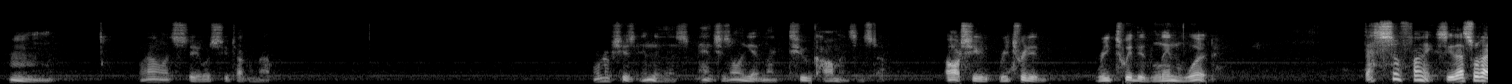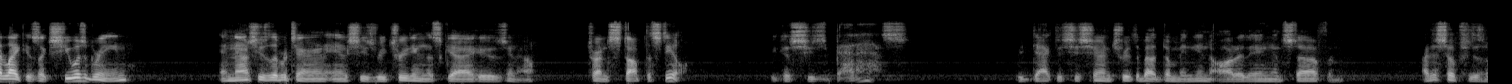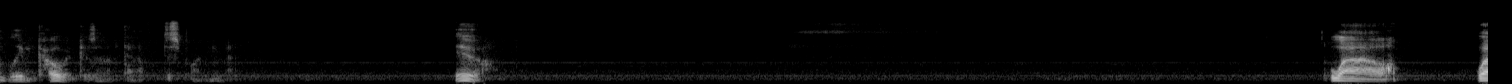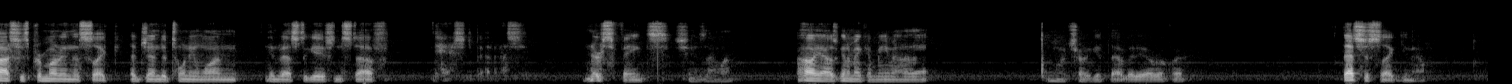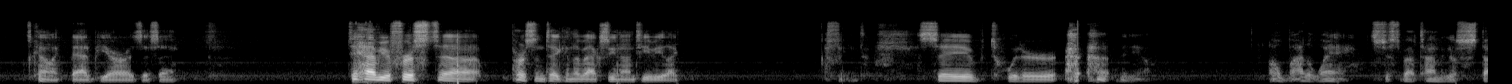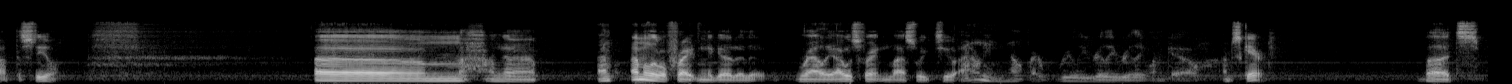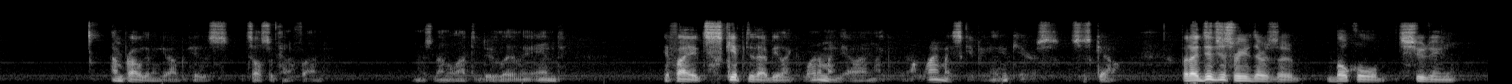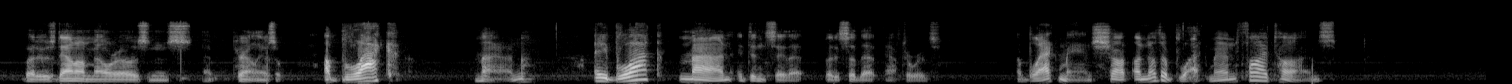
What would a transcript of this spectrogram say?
Hmm. Well, let's see. What's she talking about? I wonder if she's into this. Man, she's only getting like two comments and stuff. Oh, she retweeted retweeted Lin Wood. That's so funny. See, that's what I like is like she was green and now she's libertarian and she's retreating this guy who's, you know, trying to stop the steal because she's badass. Redacted, she's sharing truth about Dominion auditing and stuff. And I just hope she doesn't believe in COVID because would kind of disappoint me. But, ew. Wow. Wow, she's promoting this like Agenda 21 investigation stuff. Yeah, she's badass. Nurse faints. She has that one. Oh yeah, I was gonna make a meme out of that. I'm gonna try to get that video real quick. That's just like, you know, it's kind of like bad PR, as they say. To have your first uh, person taking the vaccine on TV, like, faint. Save Twitter video. Oh, by the way, it's just about time to go stop the steal. Um, I'm gonna. I'm I'm a little frightened to go to the rally. I was frightened last week too. I don't even know if I really, really, really want to go. I'm scared, but I'm probably gonna go because it's also kind of fun. There's not a lot to do lately, and if I skipped it, I'd be like, "What am I going?" To? I'm like, why am I skipping it? Who cares? Let's just go. But I did just read there was a local shooting, but it was down on Melrose, and apparently it was a, a black man, a black man. It didn't say that, but it said that afterwards. A black man shot another black man five times,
